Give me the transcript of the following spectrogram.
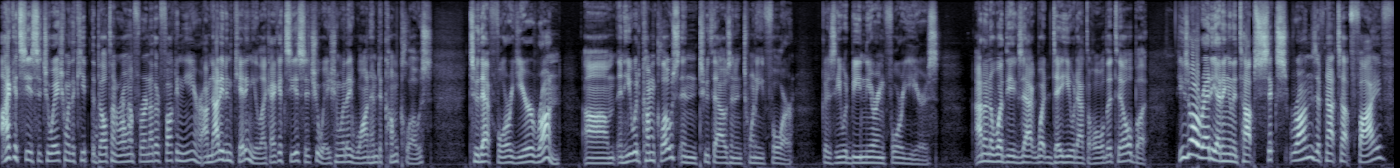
I could see a situation where they keep the belt on Roman for another fucking year. I'm not even kidding you. Like I could see a situation where they want him to come close to that four year run. Um, and he would come close in 2024 because he would be nearing four years. I don't know what the exact what day he would have to hold it till, but he's already I think in the top six runs, if not top five.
